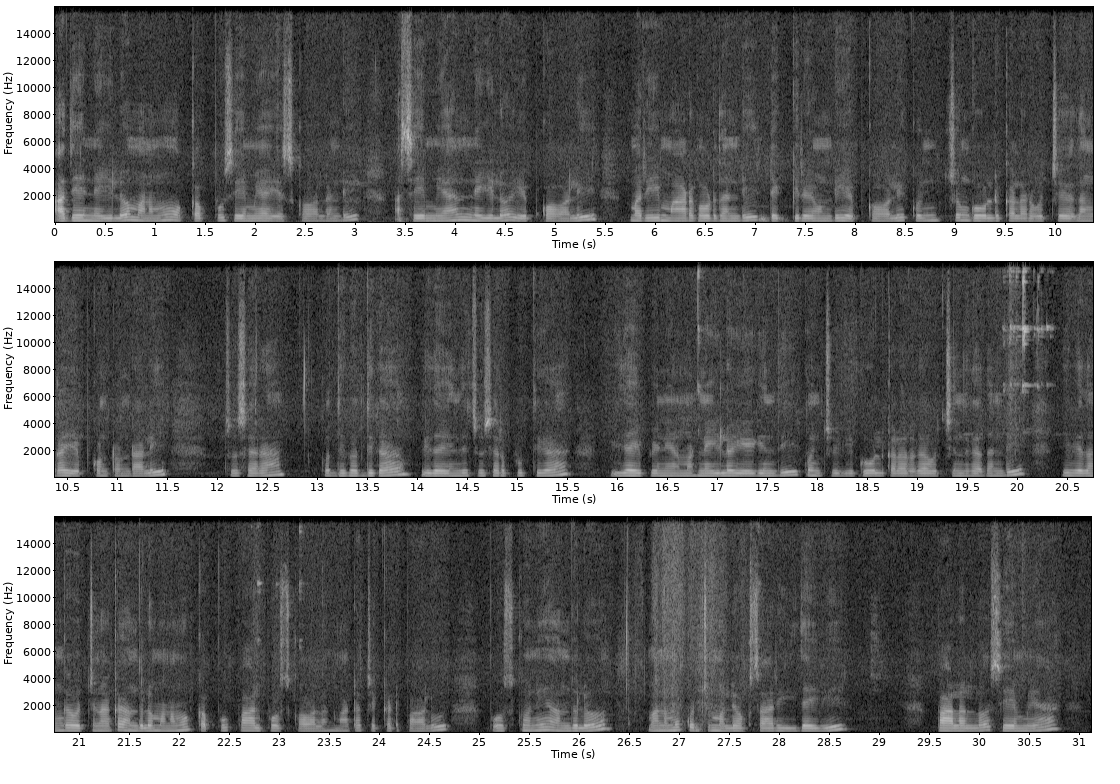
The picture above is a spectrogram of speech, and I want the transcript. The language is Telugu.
అదే నెయ్యిలో మనము ఒక కప్పు సేమియా వేసుకోవాలండి. ఆ సేమియా నెయ్యిలో వేపుకోవాలి. మరి మాడకూడదండి. దగ్గరే ఉండి వేపుకోవాలి. కొంచెం గోల్డ్ కలర్ వచ్చే విధంగా వేపుకుంటుండాలి చూసారా? కొద్ది కొద్దిగా ఇదైంది. చూసారా? పూర్తిగా ఇది అయిపోయినాయి అనమాట నెయ్యిలో వేగింది కొంచెం గోల్డ్ కలర్గా వచ్చింది కదండి. ఈ విధంగా వచ్చినాక అందులో మనము కప్పు పాలు పోసుకోవాలన్నమాట. చిక్కటి పాలు పోసుకొని అందులో మనము కొంచెం మళ్ళీ ఒకసారి ఇదయ్యి పాలల్లో సేమియా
